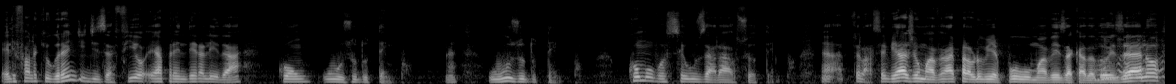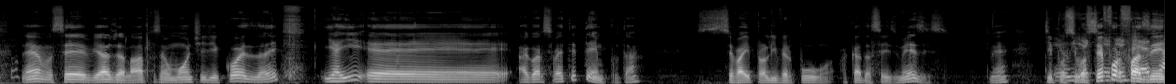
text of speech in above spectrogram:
ele fala que o grande desafio é aprender a lidar com o uso do tempo. né? o uso do tempo. Como você usará o seu tempo? Né? Sei lá, você viaja uma vai para Liverpool uma vez a cada dois anos, né? Você viaja lá para fazer um monte de coisas aí. E aí, é... agora você vai ter tempo, tá? Você vai ir para Liverpool a cada seis meses, né? Tipo, Eu se você for fazer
